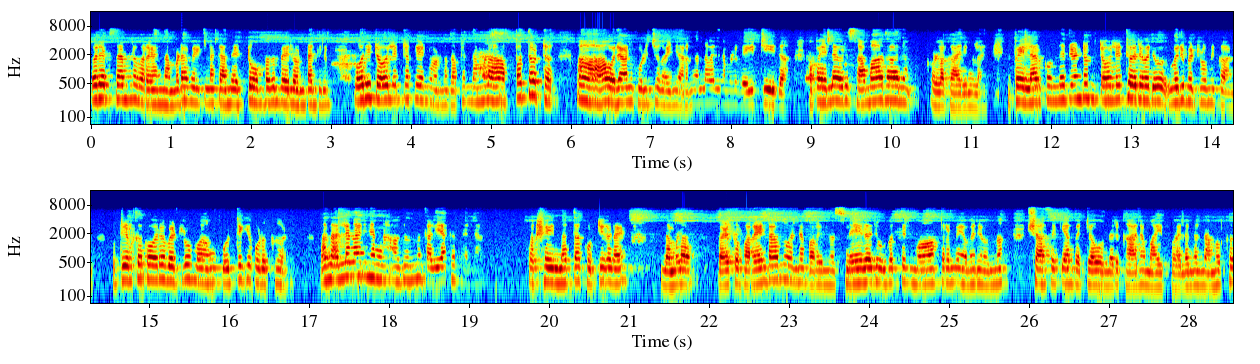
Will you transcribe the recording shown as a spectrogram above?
ഒരു എക്സാമ്പിൾ പറയാം. നമ്മുടെ വീട്ടിലൊക്കെ അന്ന് എട്ടും ഒമ്പതും പേരുണ്ടെങ്കിലും ഒരു ടോയ്ലറ്റൊക്കെയാണ് ഉള്ളത്. അപ്പം നമ്മൾ അപ്പത്തൊട്ട് ആ ഒരാൾ കുളിച്ചു കഴിഞ്ഞ് ഇറങ്ങുന്നവരെ നമ്മൾ വെയിറ്റ് ചെയ്യുക. അപ്പം എല്ലാം ഒരു സമാധാനം ഉള്ള കാര്യങ്ങളായി. ഇപ്പം എല്ലാവർക്കും ഒന്നും രണ്ടും ടോയ്ലറ്റ് ഒരു ഒരു ഒരു ബെഡ്റൂമിൽ കാണും. കുട്ടികൾക്കൊക്കെ ഓരോ ബെഡ്റൂം ഒറ്റയ്ക്ക് കൊടുക്കുകയാണ്. അത് നല്ല കാര്യം ഞങ്ങൾ അതൊന്നും കളിയാക്കുന്നില്ല പക്ഷേ ഇന്നത്തെ കുട്ടികളെ നമ്മൾ വഴക്ക് പറയേണ്ടെന്നുമല്ല പറയുന്നത് സ്നേഹരൂപത്തിൽ മാത്രമേ അവരെ ഒന്ന് ശാസിക്കാൻ പറ്റുമോ എന്നൊരു കാലമായിപ്പോയി. അല്ലെങ്കിൽ നമുക്ക്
